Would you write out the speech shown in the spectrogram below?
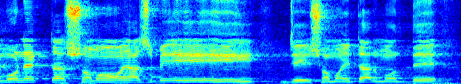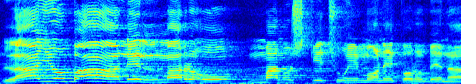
এমন একটা সময় আসবে, যে সময়টার মধ্যে লাইবালিল মারউ, মানুষ কিছুই মনে করবে না।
